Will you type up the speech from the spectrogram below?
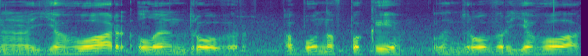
е, Jaguar Land Rover або навпаки Land Rover Jaguar.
